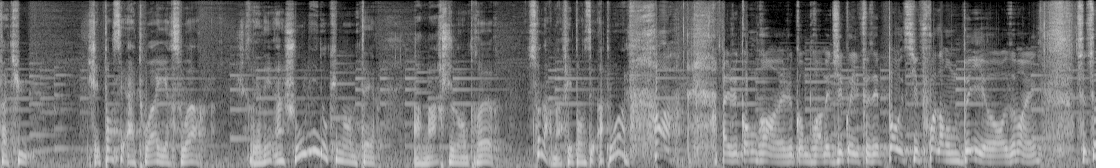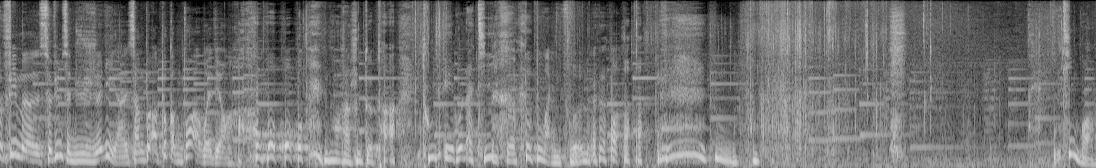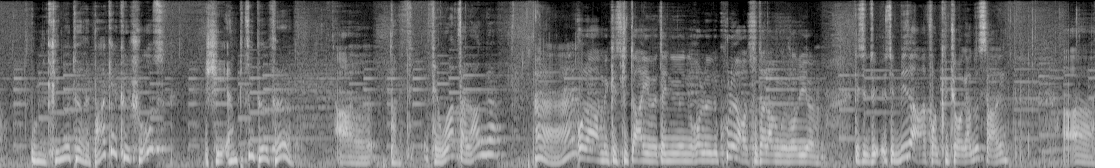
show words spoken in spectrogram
Comment vas-tu J'ai pensé à toi hier soir. J'ai regardé un joli documentaire, La marche de l'empereur. Cela m'a fait penser à toi. Ah, ah, je comprends, hein, je comprends. Mais tu sais quoi, il faisait pas aussi froid dans mon pays, heureusement. hein. Ce, ce film, ce film, c'est du génie. hein. C'est un peu, un peu comme toi, à vrai dire. N'en rajoute pas, tout est relatif. Mindful. Dis-moi, on ne grignoterait pas quelque chose? J'ai un petit peu faim. Ah, euh, t'as f- fais voir ta langue? Ah, Oh là, mais qu'est-ce qui t'arrive? T'as une, une rôle de couleur sur ta langue aujourd'hui. hein. C'est bizarre, il faut que tu regardes ça. hein. Ah,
